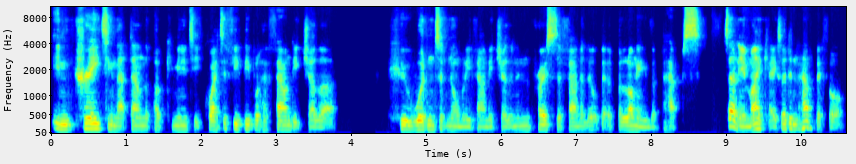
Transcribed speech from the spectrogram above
in creating that down the pub community, quite a few people have found each other who wouldn't have normally found each other. And in the process have found a little bit of belonging that perhaps, certainly in my case, I didn't have before.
